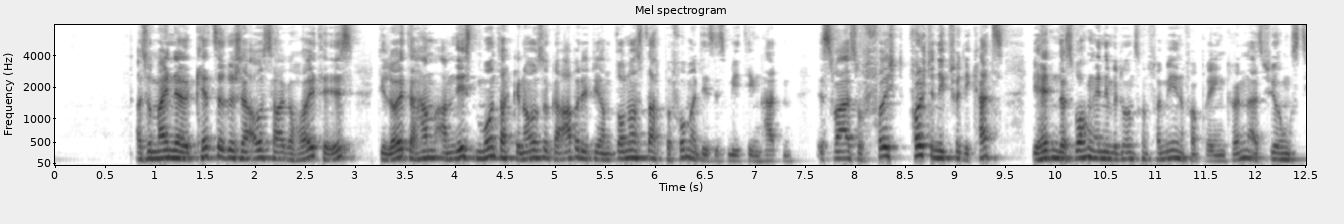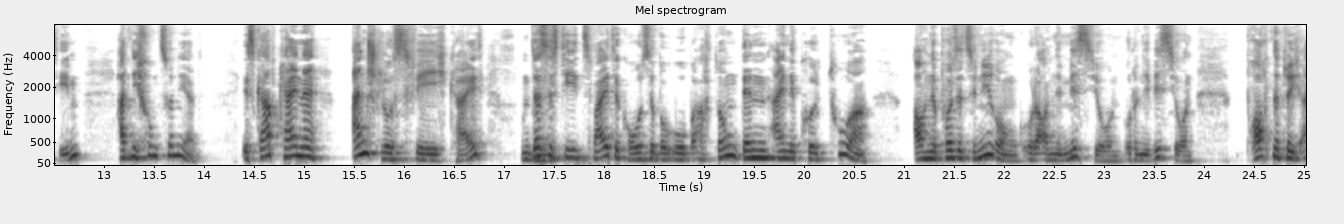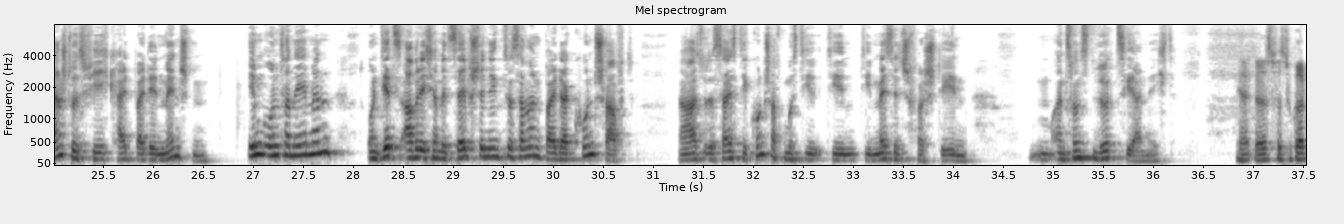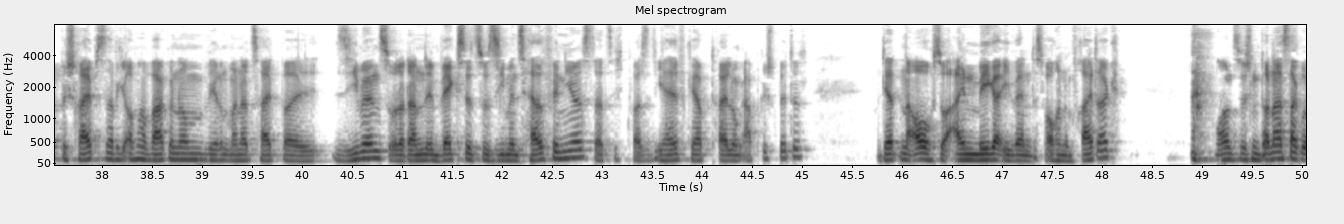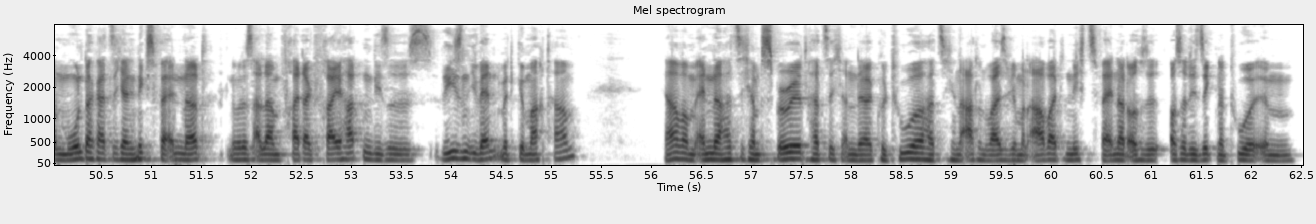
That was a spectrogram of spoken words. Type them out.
Also meine ketzerische Aussage heute ist, die Leute haben am nächsten Montag genauso gearbeitet wie am Donnerstag, bevor wir dieses Meeting hatten. Es war also vollständig für die Katz. Wir hätten das Wochenende mit unseren Familien verbringen können als Führungsteam. Hat nicht funktioniert. Es gab keine Anschlussfähigkeit. Und das mhm. ist die zweite große Beobachtung, denn eine Kultur, auch eine Positionierung oder auch eine Mission oder eine Vision braucht natürlich Anschlussfähigkeit bei den Menschen im Unternehmen und jetzt arbeite ich ja mit Selbstständigen zusammen bei der Kundschaft. Ja, also das heißt, die Kundschaft muss die, die, die Message verstehen. Ansonsten wirkt sie ja nicht. Ja, das, was du gerade beschreibst, das habe ich auch mal wahrgenommen während meiner Zeit bei Siemens oder dann im Wechsel zu Siemens Healthineers. Da hat sich quasi die Healthcare-Abteilung abgesplittet. Und die hatten auch so ein Mega-Event, das war auch an einem Freitag. Und zwischen Donnerstag und Montag hat sich eigentlich nichts verändert. Nur, dass alle am Freitag frei hatten, dieses Riesen-Event mitgemacht haben. Ja, aber am Ende hat sich am Spirit, hat sich an der Kultur, hat sich an der Art und Weise, wie man arbeitet, nichts verändert, außer, außer die Signatur im,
